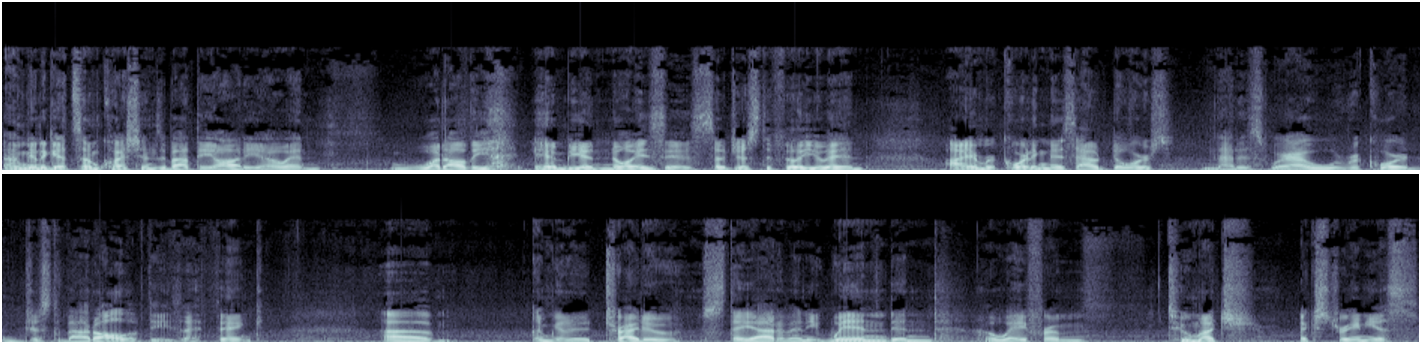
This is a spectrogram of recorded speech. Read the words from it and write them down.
I'm going to get some questions about the audio and what all the ambient noise is. So, just to fill you in, I am recording this outdoors. that is where I will record just about all of these, I think. Um, I'm going to try to stay out of any wind and away from too much extraneous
